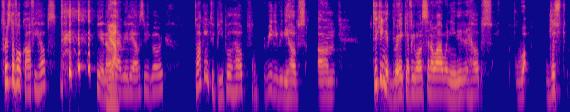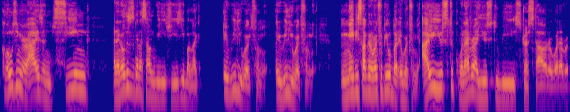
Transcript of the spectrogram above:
First of all, coffee helps. you know, Yeah. that really helps me going. Talking to people help really, really helps. Um, taking a break every once in a while when you need it helps. What just closing your eyes and seeing, and I know this is gonna sound really cheesy, but like it really worked for me. It really worked for me. Maybe it's not gonna work for people, but it worked for me. I used to whenever I used to be stressed out or whatever,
